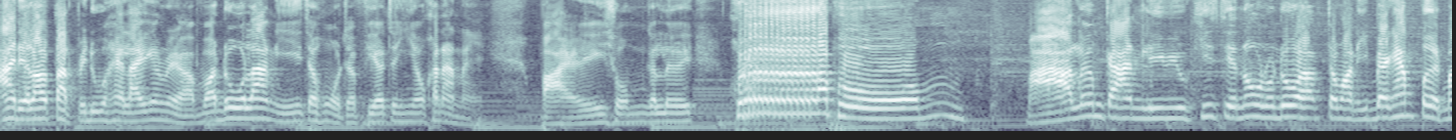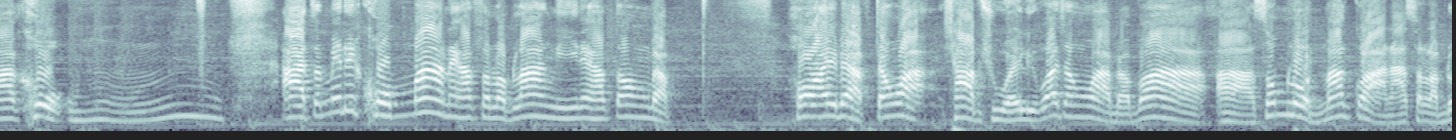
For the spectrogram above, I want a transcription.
อะเดี๋ยวเราตัดไปดูไฮไลท์กันเลยครับว่าโดล่างนี้จะโหดจะเฟี้ยวจะเหี้ยวขนาดไหน ไปชมกันเลยครับผมมาเริ่มการรีวิวคริสเตียโนโรนโดครับจังหวะนี้แบ็คแฮมเปิดมาโขกอื้อหืออาจจะไม่ได้คมมากนะครับสำหรับล่างนี้นะครับต้องแบบ คอยแบบจังหวะฉาบฉวยหรือว่าจังหวะแบบว่าอ่าส้มหล่นมากกว่านะสำหรับโด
